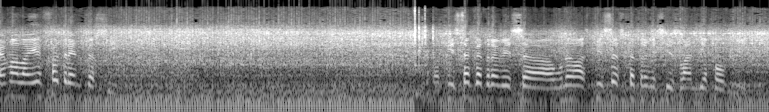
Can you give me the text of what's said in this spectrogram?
Estem a la F35. La pista que travessa, una de les pistes que travessa Islàndia pel mig.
